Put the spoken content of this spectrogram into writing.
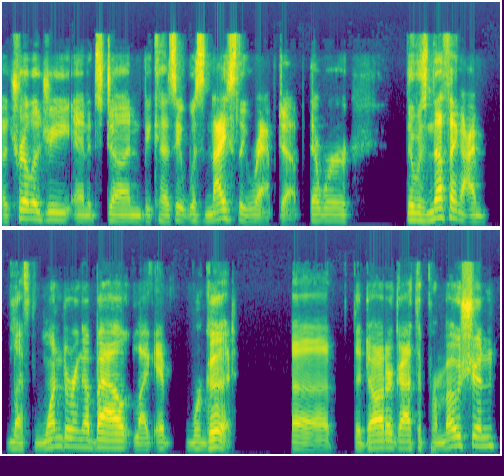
a trilogy and it's done because it was nicely wrapped up. There were there was nothing I'm left wondering about. Like it, we're good. Uh, the daughter got the promotion.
